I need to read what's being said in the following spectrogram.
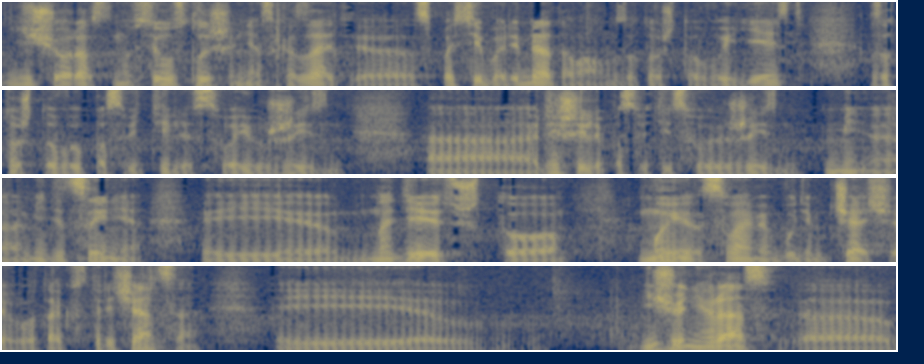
еще раз на всеуслышание сказать спасибо, ребята, вам за то, что вы есть, за то, что вы посвятили свою жизнь жизнь, а, решили посвятить свою жизнь э, медицине. И надеюсь, что мы с вами будем чаще вот так встречаться. И еще не раз э,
